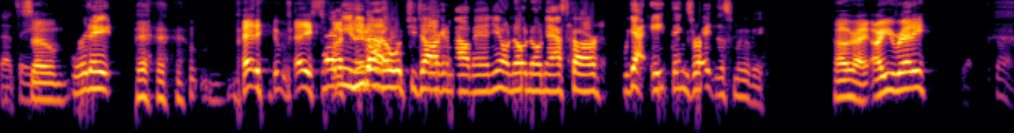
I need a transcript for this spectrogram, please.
That's eight. so Word eight. Petty, Petty's Petty, you don't up. know what you're talking about, man. You don't know no NASCAR. We got eight things right in this movie. All right. Are you ready? Yep. Go ahead.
